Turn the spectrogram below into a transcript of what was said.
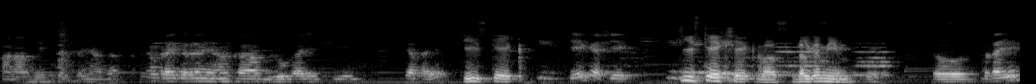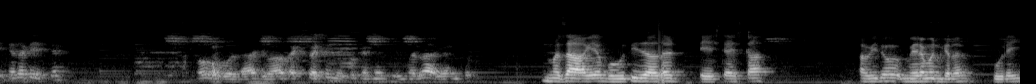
खाना आप देख सकते हो यहाँ का। हम ट्राई कर रहे हैं यहाँ का ब्लूबेरी चीज़ क्या था ये? चीज़ केक केक है शेक चीज़ केक शेक बस। डल गया मीम तो बताइए कैसा टेस्ट है? ओह बोला जवाब एक्सप्रेशन देखो करने की मज़ा आ गया उनको मज़ा आ गया बहुत ही ज़्यादा टेस्ट है इसका। अभी तो मेरा मन कर रहा है पूरा ही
